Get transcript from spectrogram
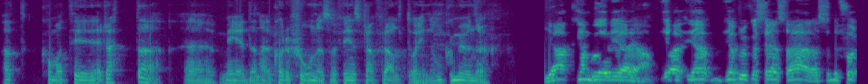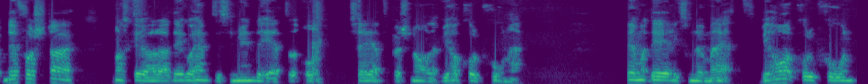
att komma till rätta eh, med den här korruptionen som finns framförallt då inom kommunerna? Jag kan börja. Ja. Jag, jag, jag brukar säga så här, alltså det, för, det första man ska göra det är att gå hem till sin myndighet och, och säga till personalen vi har korruption här. Det, det, är liksom nummer ett. Vi har korruption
